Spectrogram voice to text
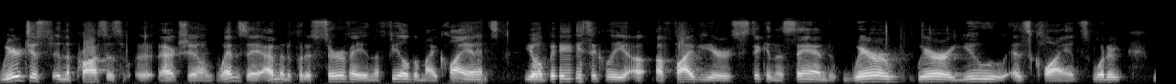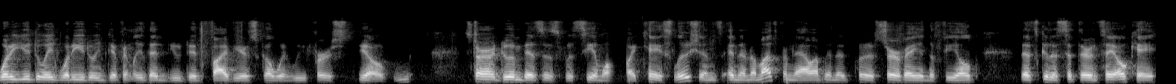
We're just in the process. Uh, actually, on Wednesday, I'm going to put a survey in the field of my clients. You know, basically a, a five year stick in the sand. Where where are you as clients? What are what are you doing? What are you doing differently than you did five years ago when we first you know started doing business with CMYK Solutions? And in a month from now, I'm going to put a survey in the field that's going to sit there and say, okay,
